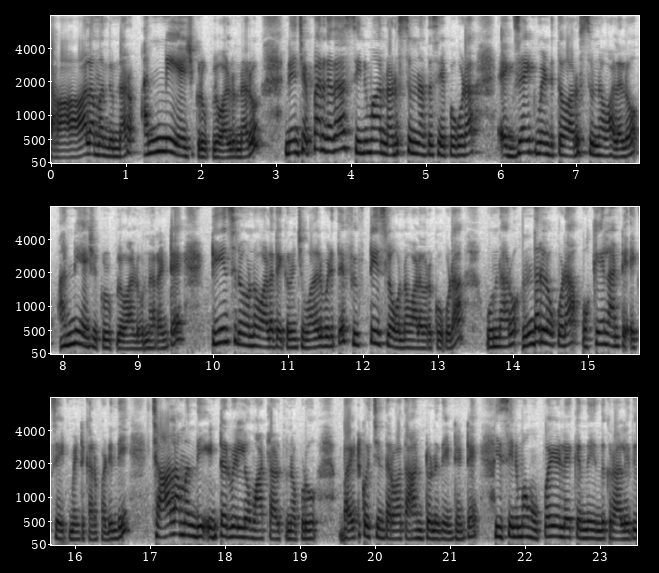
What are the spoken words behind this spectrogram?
చాలామంది ఉన్నారు. అన్ని ఏజ్ గ్రూప్లు వాళ్ళు ఉన్నారు. నేను చెప్పాను కదా సినిమా నడుస్తున్నంతసేపు కూడా ఎగ్జైట్మెంట్తో అరుస్తున్న వాళ్ళలో అన్ని ఏజ్ గ్రూప్లు వాళ్ళు ఉన్నారంటే టీన్స్లో ఉన్న వాళ్ళ దగ్గర నుంచి మొదలు పెడితే ఫిఫ్టీస్లో ఉన్న వాళ్ళ వరకు కూడా ఉన్నారు. అందరిలో కూడా ఒకేలాంటి ఎగ్జైట్మెంట్ కనపడింది. చాలామంది ఇంటర్వ్యూల్లో మాట్లాడుతున్నప్పుడు బయటకు వచ్చిన తర్వాత అంటున్నది ఏంటంటే ఈ సినిమా ముప్పై ఏళ్ళ కింద ఎందుకు రాలేదు?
